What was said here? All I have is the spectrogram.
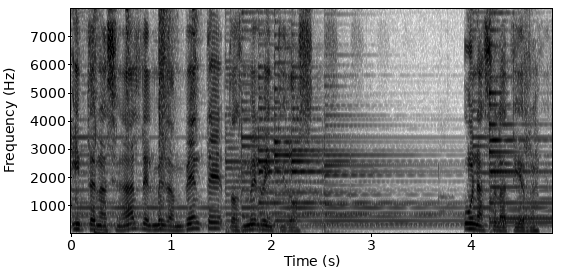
Internacional del Medio Ambiente 2022. Una sola tierra.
